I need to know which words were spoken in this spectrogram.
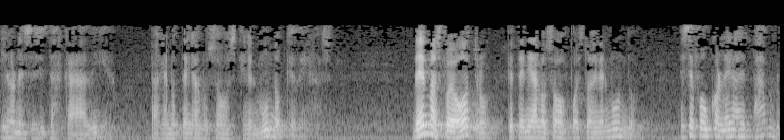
y lo necesitas cada día para que no tengas los ojos en el mundo que dejas. Demas fue otro que tenía los ojos puestos en el mundo. Ese fue un colega de Pablo.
